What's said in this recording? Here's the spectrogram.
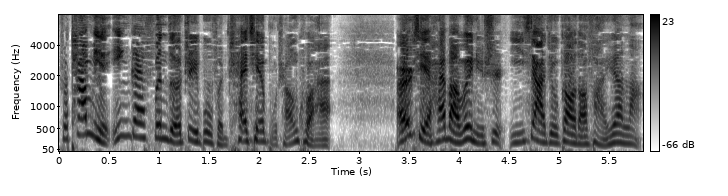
说，他们也应该分得这部分拆迁补偿款。而且还把魏女士一下就告到法院了。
